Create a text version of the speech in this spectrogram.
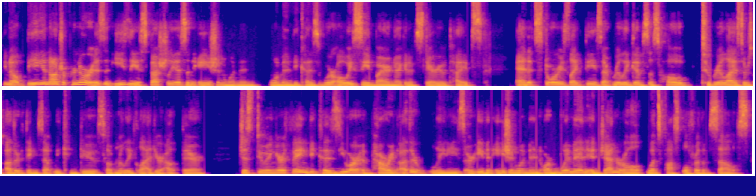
you know, being an entrepreneur isn't easy, especially as an Asian woman, woman, because we're always seen by our negative stereotypes. And it's stories like these that really gives us hope to realize there's other things that we can do. So I'm really glad you're out there just doing your thing because you are empowering other ladies or even Asian women or women in general what's possible for themselves.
